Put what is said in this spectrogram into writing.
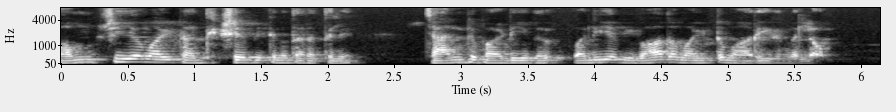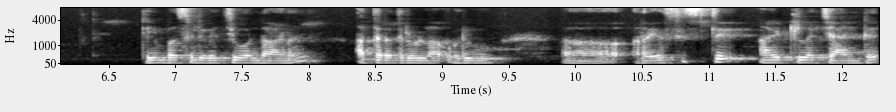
വംശീയമായിട്ട് അധിക്ഷേപിക്കുന്ന തരത്തിൽ ചാൻഡ് പാടിയത് വലിയ വിവാദമായിട്ട് മാറിയിരുന്നല്ലോ. ടീം ബസ്സിൽ വെച്ചുകൊണ്ടാണ് അത്തരത്തിലുള്ള ഒരു റേസിസ്റ്റ് ആയിട്ടുള്ള ചാൻഡ്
